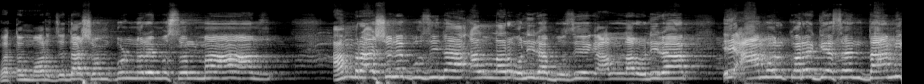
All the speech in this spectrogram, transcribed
কত মর্যাদা সম্পূর্ণ রে মুসলমান। আমরা আসলে বুঝি না, আল্লাহর অলিরা বুঝে, আল্লাহর অলিরা এই আমল করে গেছেন, দামি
